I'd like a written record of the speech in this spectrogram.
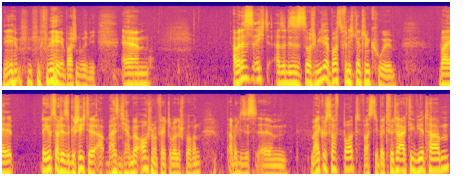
Nee, nee, war schon richtig. Ähm, aber das ist echt, also dieses Social Media Bots finde ich ganz schön cool. Weil da gibt es auch diese Geschichte, ah, weiß nicht, haben wir auch schon mal vielleicht drüber gesprochen, aber dieses ähm, Microsoft-Bot, was die bei Twitter aktiviert haben.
